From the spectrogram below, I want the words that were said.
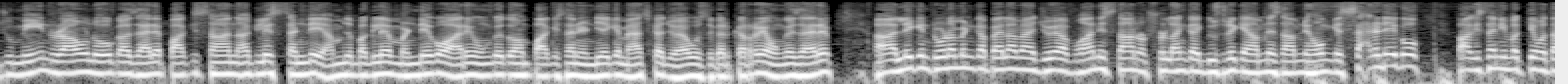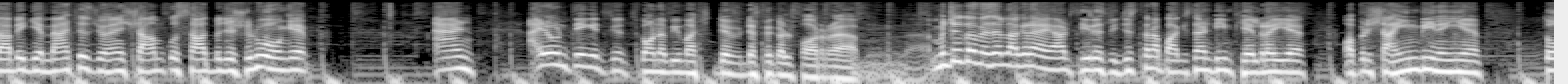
जो मेन राउंड होगा ज़ाहिर पाकिस्तान अगले संडे हम जब अगले मंडे को आ रहे होंगे तो हम पाकिस्तान इंडिया के मैच का जो है वो ज़िक्र कर रहे होंगे ज़ाहिर लेकिन टूर्नामेंट का पहला मैच जो है अफ़गानिस्तान और श्रीलंका एक दूसरे के आमने सामने होंगे। सैटरडे को पाकिस्तानी वक्त के मुताबिक ये मैचेस जो है शाम को सात बजे शुरू होंगे। And I don't think it's it's be much difficult for मुझे तो वैसे लग रहा है यार सीरियसली जिस तरह पाकिस्तान टीम खेल रही है और फिर शाहीन भी नहीं है तो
